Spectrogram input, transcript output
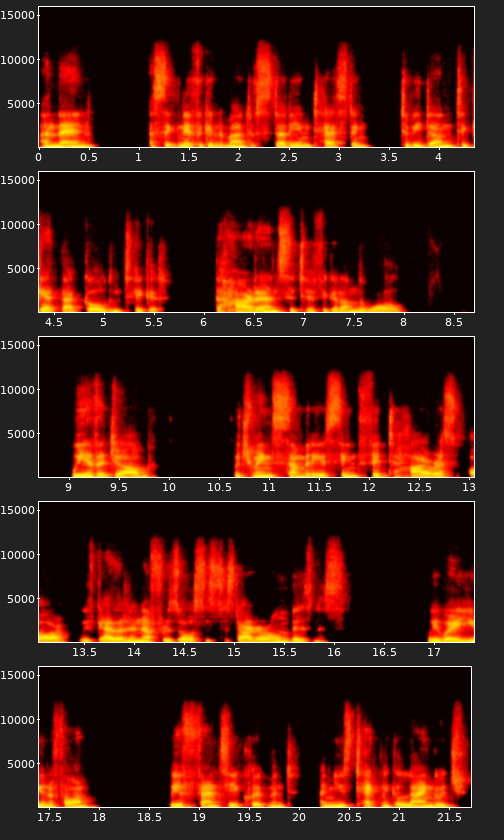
and then a significant amount of study and testing to be done to get that golden ticket, the hard earned certificate on the wall. We have a job, which means somebody has seen fit to hire us, or we've gathered enough resources to start our own business. We wear uniform, we have fancy equipment, and use technical language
